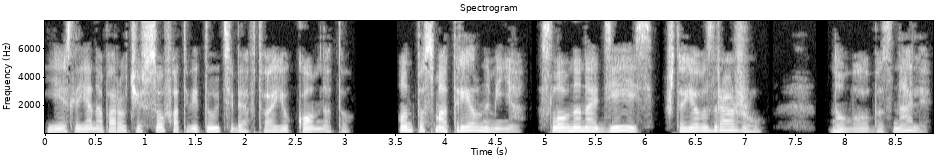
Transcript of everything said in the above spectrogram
если я на пару часов отведу тебя в твою комнату». Он посмотрел на меня, словно надеясь, что я возражу, но мы оба знали,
